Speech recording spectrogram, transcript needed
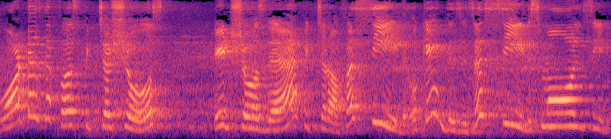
What does the first picture shows? It shows the picture of a seed. Okay, this is a seed, small seed.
